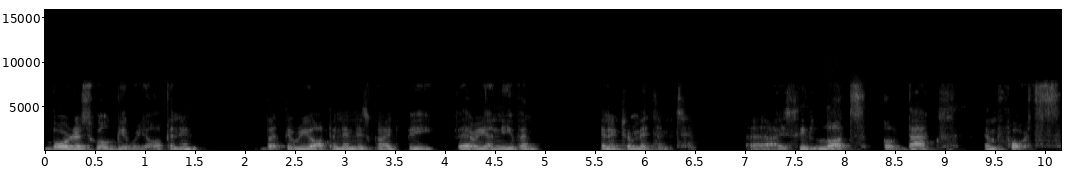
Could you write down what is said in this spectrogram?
borders will be reopening, but the reopening is going to be very uneven and intermittent. Uh, I see lots of backs and forths.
